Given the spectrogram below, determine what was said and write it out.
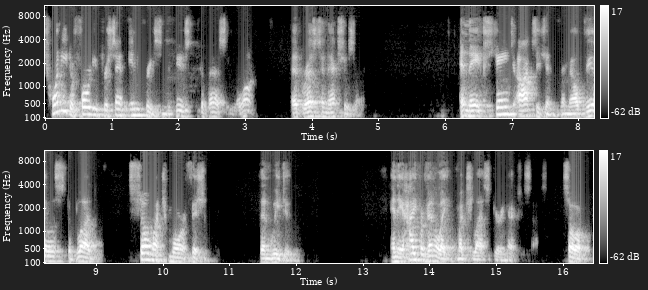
20 to 40% increase in diffusion capacity of the lung at rest and exercise. And they exchange oxygen from alveolus to blood so much more efficiently than we do. And they hyperventilate much less during exercise. So,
